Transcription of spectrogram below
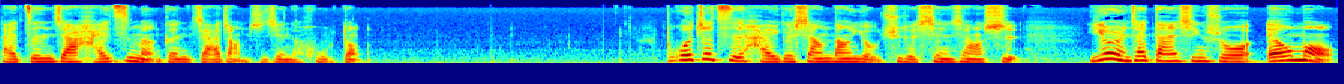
来增加孩子们跟家长之间的互动。不过这次还有一个相当有趣的现象是，也有人在担心说，Elmo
